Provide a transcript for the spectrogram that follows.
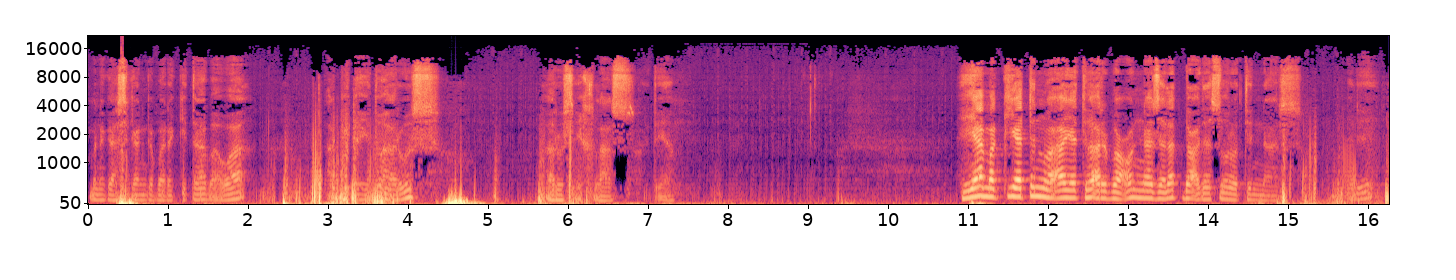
menegaskan kepada kita bahwa akidah itu harus harus ikhlas gitu ya. Hiya makkiyatun wa ayatu arba'un nazalat ba'da suratin nas. Jadi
